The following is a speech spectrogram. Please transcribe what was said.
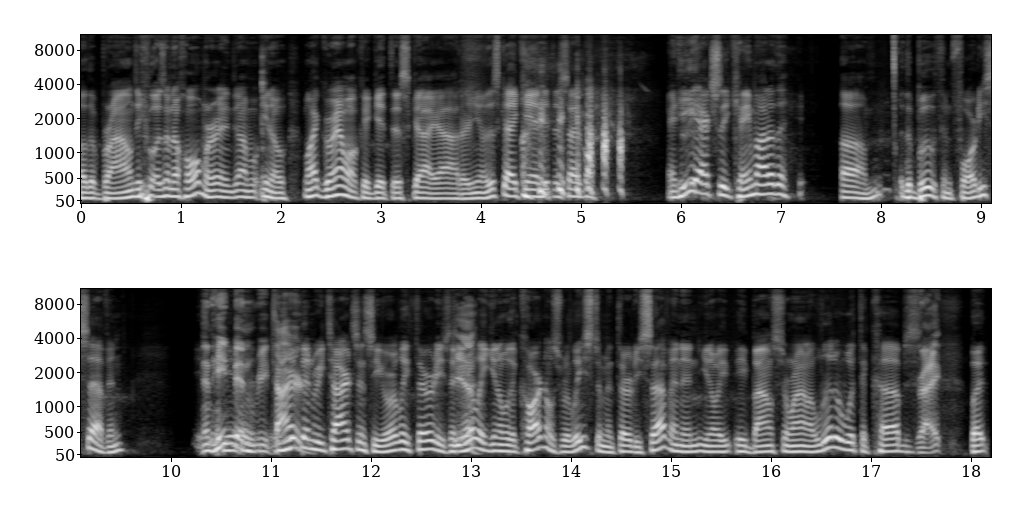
of the Browns. He wasn't a homer, and um, you know, my grandma could get this guy out, or you know, this guy can't hit the side ball. And he actually came out of the um, the booth in '47. And he'd been retired. He'd been retired since the early 30s, and Yeah. really, you know, the Cardinals released him in '37, and you know, he, he bounced around a little with the Cubs, Right. but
